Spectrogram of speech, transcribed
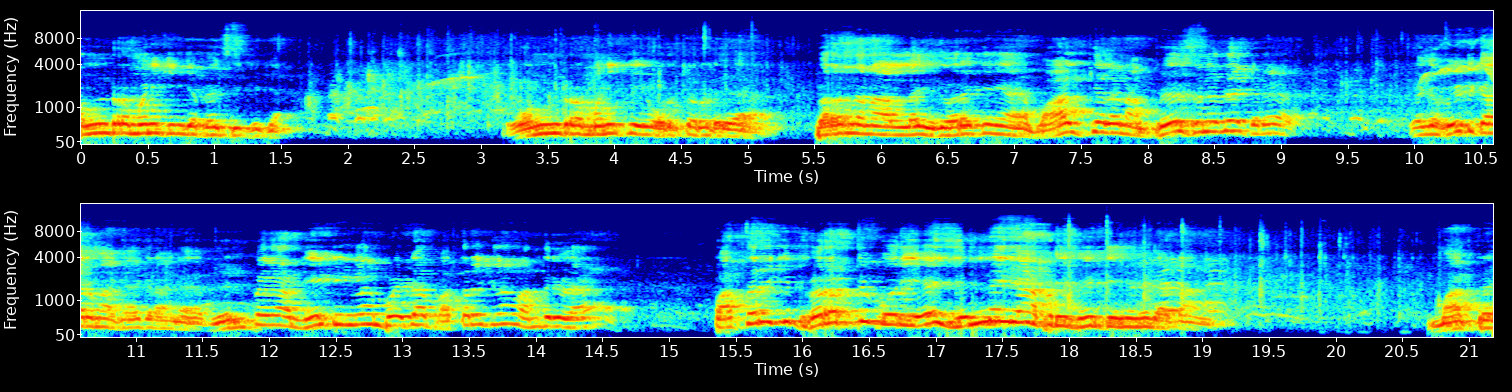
ஒன்றரை மணிக்கு இங்க பேசிட்டு இருக்கேன் ஒன்றரை மணிக்கு ஒருத்தருடைய பிறந்த நாள்ல இது வரைக்கும் என் வாழ்க்கையில நான் பேசுனதே கிடையாது. எங்க வீட்டுக்காரமா கேட்குறாங்க என்பையா மீட்டிங்லாம் போயிட்டா பத்தரைக்கெல்லாம் வந்துடுவேன் பத்தரைக்கு பிறப்பு போறியே என்னையா அப்படி மீட்டிங்னு கேட்டாங்க. மற்ற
